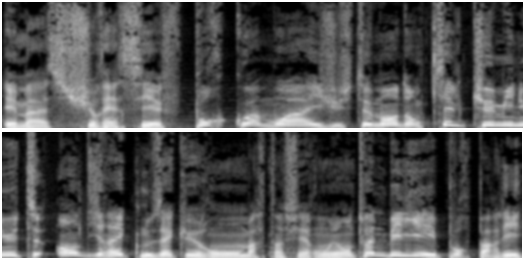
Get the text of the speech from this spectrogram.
Emma sur RCF. Pourquoi moi Et justement, dans quelques minutes, en direct, nous accueillerons Martin Ferron et Antoine Bélier pour parler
